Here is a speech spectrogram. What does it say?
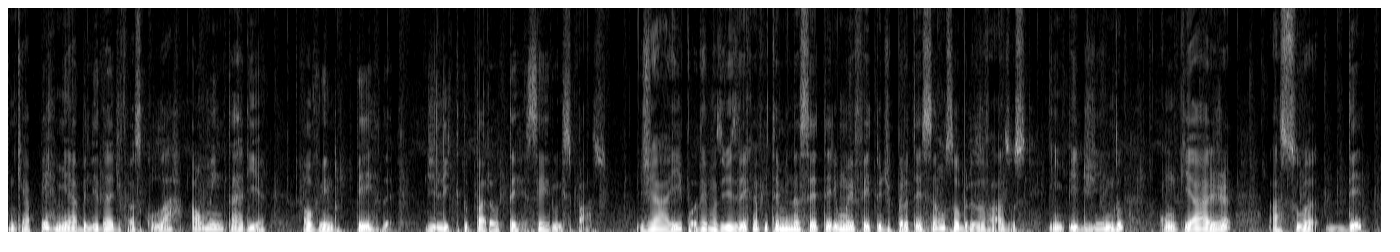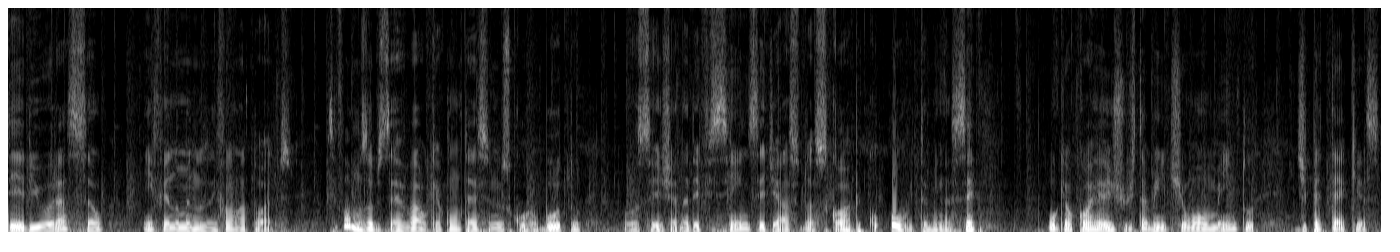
em que a permeabilidade vascular aumentaria, havendo perda de líquido para o terceiro espaço. Já aí podemos dizer que a vitamina C teria um efeito de proteção sobre os vasos, impedindo com que haja a sua deterioração em fenômenos inflamatórios. Se formos observar o que acontece no escorbuto, ou seja, na deficiência de ácido ascórbico ou vitamina C, o que ocorre é justamente um aumento de petequias,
